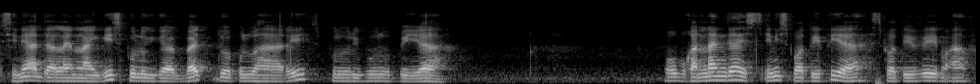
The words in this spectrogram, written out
di sini ada lain lagi 10 GB 20 hari Rp10.000. Oh, bukan lain guys. Ini Spotify ya, Spotify, maaf.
